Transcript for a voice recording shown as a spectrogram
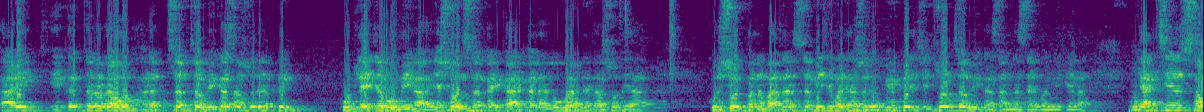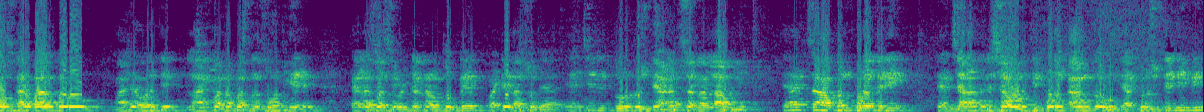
काळी एकत्र राहून हडपसरचा विकास असू द्या कुठल्याही भूमिका यशवंत सहकारी कारखाना उभारण्यात असू द्या कृषी उत्पन्न बाजार समितीमध्ये असू द्या पिंपरी चिंचवडचा विकास अण्णासाहेबांनी केला. याचे संस्कार बालकडू माझ्यावरती लहानपणापासूनच होत गेले. कैलासवासी विठ्ठलराव तुपे पाटील असू द्या यांची जी दूरदृष्टी हडपसरला लाभली त्याचा आपण कुठेतरी त्यांच्या आदर्शावरती पुढे काम करू या दृष्टीने मी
